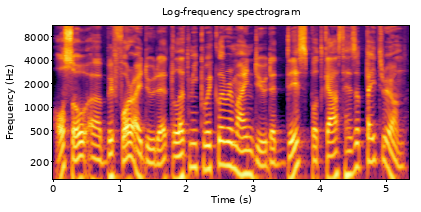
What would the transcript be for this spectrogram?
Also, uh, before I do that, let me quickly remind you that this podcast has a Patreon,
